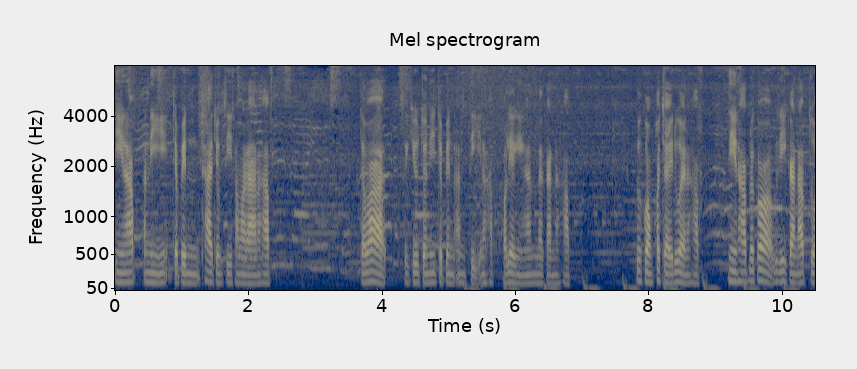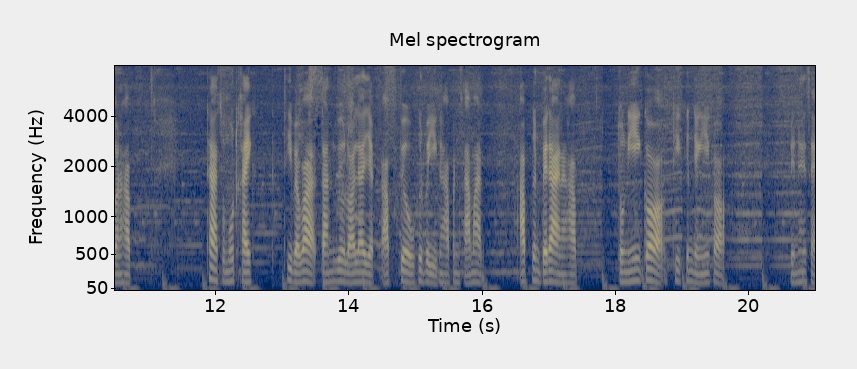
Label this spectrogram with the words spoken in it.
นี่นะครับอันนี้จะเป็นท่าโจมตีธรรมดานะครับ แต่ว่าสกิลตัวนี้จะเป็นอันตินะครับเขาเรียกอย่างนั้นแล้วกันนะครับ เพื่อความเข้าใจด้วยนะครับ นี่นะครับแล้วก็วิธีการอัพตัวนะครับ ถ้าสมมุติใครที่แบบว่าตันเวลร้อยแล้วอยากอัพเวลขึ้นไปอีกนะครับ มันสามารถอัพขึ้นไปได้นะครับ ตรงนี้ก็ที่ขึ้นอย่างนี้ก็เป็นให้ใส่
